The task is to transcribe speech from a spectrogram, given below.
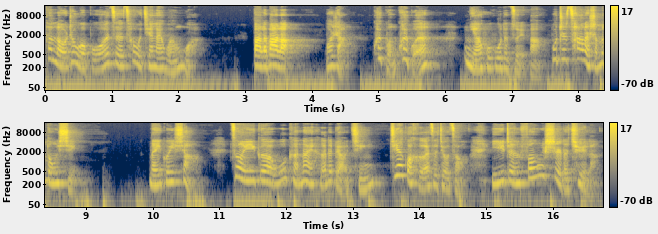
他搂着我脖子凑前来吻我，罢了罢了，我嚷，快滚快滚，黏糊糊的嘴巴，不知擦了什么东西。玫瑰笑，做一个无可奈何的表情，接过盒子就走，一阵风似的去了。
